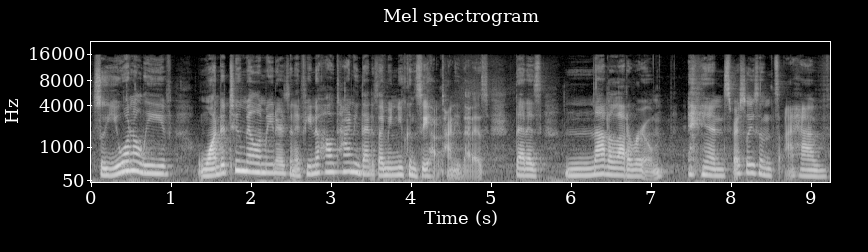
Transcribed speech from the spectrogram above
So you want to leave one to two millimeters. And if you know how tiny that is, I mean, you can see how tiny that is. That is not a lot of room. And especially since I have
